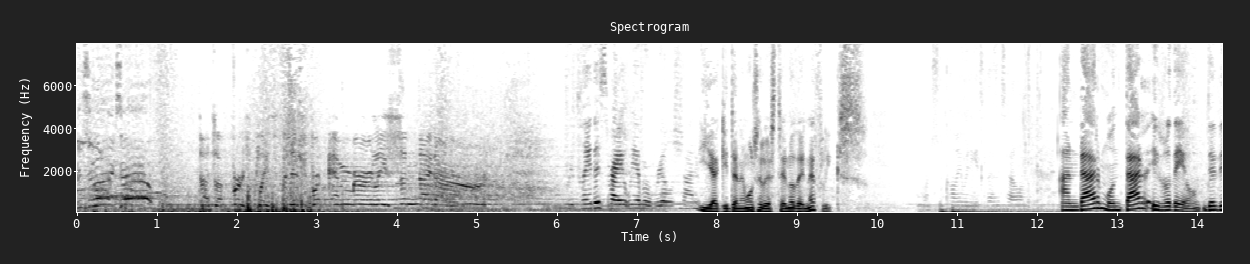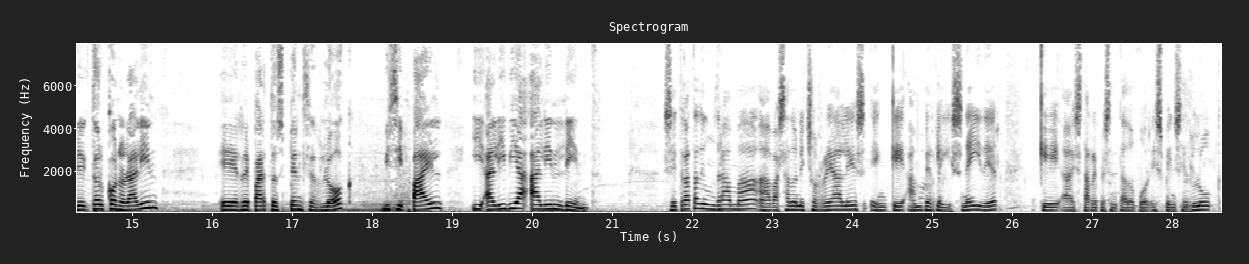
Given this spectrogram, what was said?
Use your legs, Em! That's a first place finish for Emberly Snyder. If we play this right, we have a real shot. Y aquí tenemos el estreno de Netflix. Andar, montar y rodeo, del director Conor Allen, eh, reparto Spencer Locke, Busy Pyle y Olivia Allen Lind. Se trata de un drama ah, basado en hechos reales en que Amberley Schneider, que está representado por Spencer Locke,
